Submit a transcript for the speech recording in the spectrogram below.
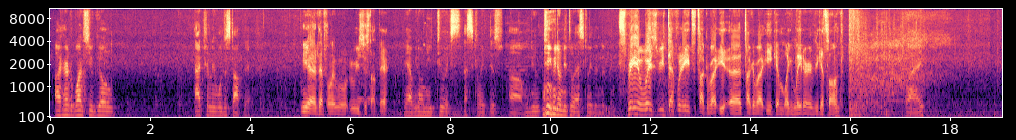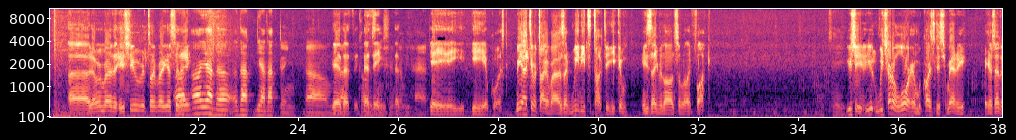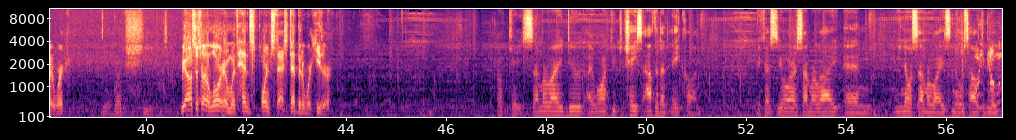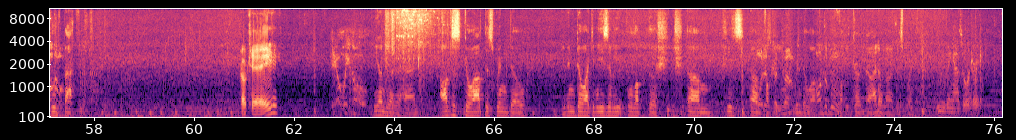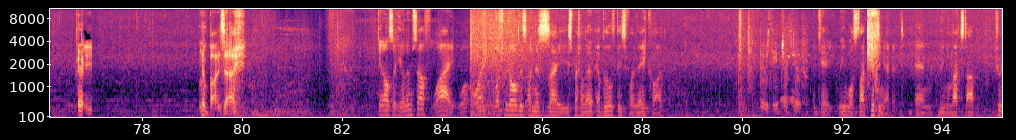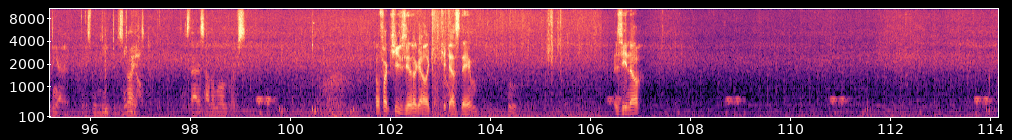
I heard once you go. Actually, we'll just stop there. Yeah, definitely. We'll, we should stop there. Yeah, we don't need to escalate this. Uh, we do, we don't need to escalate anything. Speaking of which, we definitely need to talk about uh, talk about Ekim like later if he gets on. Why? Uh, don't remember the issue we were talking about yesterday? Oh uh, yeah, the that yeah that thing. Um, Yeah, that thi- that thing, that- that we had. yeah, yeah, yeah, yeah, yeah, of course. Me and I were talking about. it. I was like, we need to talk to Ekim. He's not even on, so we're like, fuck. Okay. Usually, you, we try to lure him with Cards Against Humanity. I guess that didn't work. Didn't work shit. We also try to lure him with Hen's porn stash. That didn't work either. Okay, samurai dude, I want you to chase after that Akron. Because you are a samurai and we know samurais knows how to do a good backflip. Okay. Me on the other hand, I'll just go out this window, even though I can easily pull up the sh- sh- um shield's um fucking window up. and Fucking cur- uh, I don't know at this point. Moving as ordered. Bonsai. He can also heal himself. Why? Wha- Why? What's with all this unnecessary special abilities for the Akron? There's the objective. Okay, we will start shooting at it, and we will not stop shooting at it because we need to destroy it. Because that is how the world works. Oh fuck you, Xeno got like a kick-ass name. Who? Xeno.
